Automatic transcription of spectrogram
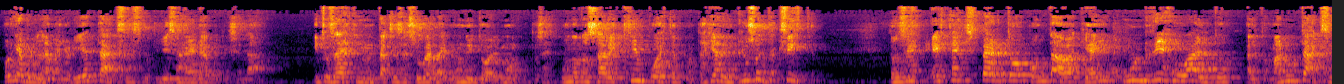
¿Por qué? Porque la mayoría de taxis utilizan aire acondicionado. Y tú sabes que en un taxi se sube Raimundo y todo el mundo. Entonces uno no sabe quién puede estar contagiado, incluso el taxista. Entonces, este experto contaba que hay un riesgo alto al tomar un taxi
